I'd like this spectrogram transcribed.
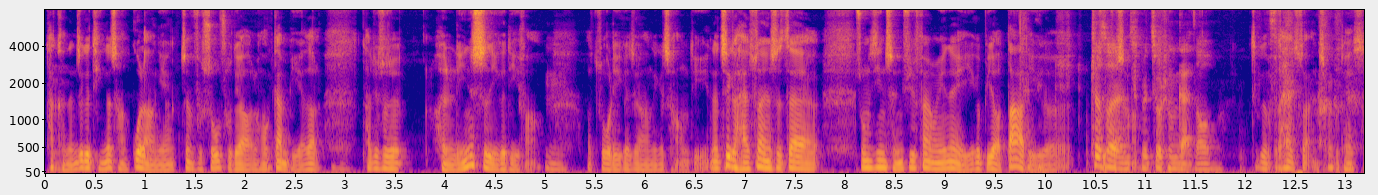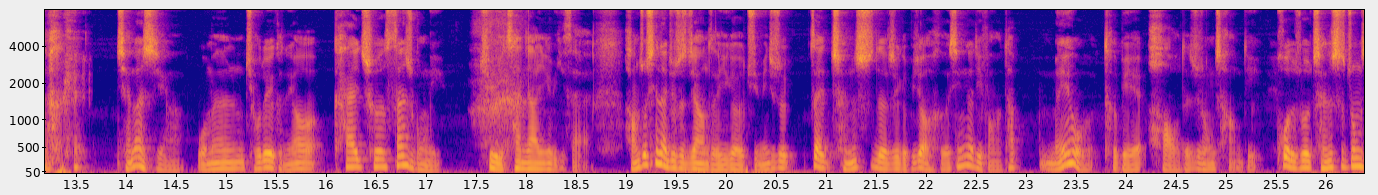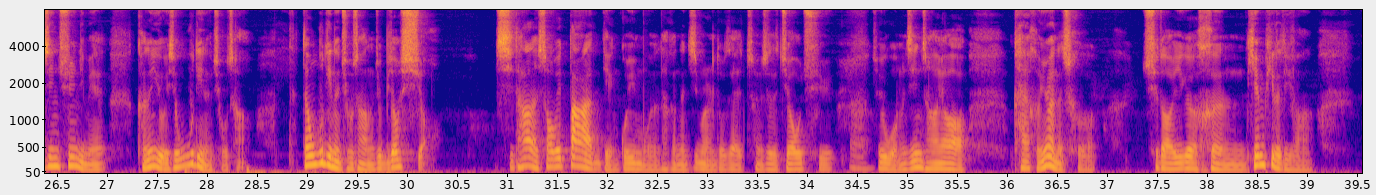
它可能这个停车场过两年政府收除掉，然后干别的了，它就是很临时的一个地方，嗯，做了一个这样的一个场地，那这个还算是在中心城区范围内一个比较大的一个 这算什么旧城改造吗？这个不太算，这个不太算。前段时间啊，我们球队可能要开车三十公里去参加一个比赛。杭州现在就是这样子的一个局面，就是在城市的这个比较核心的地方，它没有特别好的这种场地，或者说城市中心区里面可能有一些屋顶的球场，但屋顶的球场呢就比较小。其他的稍微大一点规模的，它可能基本上都在城市的郊区，嗯所以我们经常要开很远的车，去到一个很偏僻的地方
